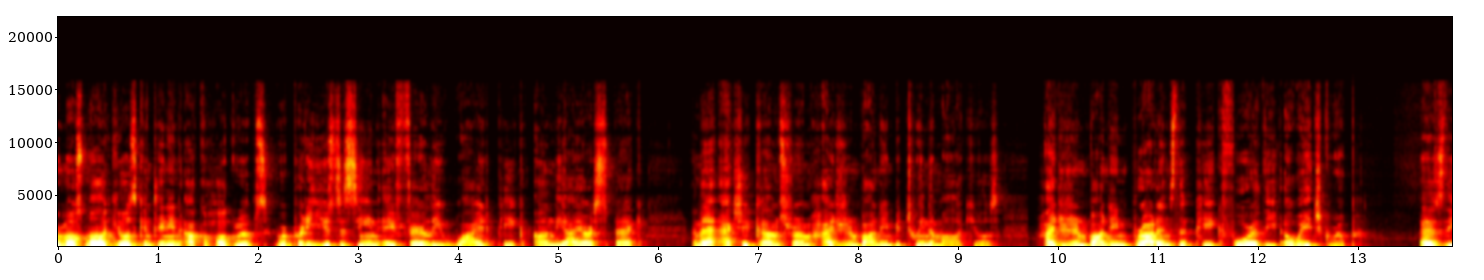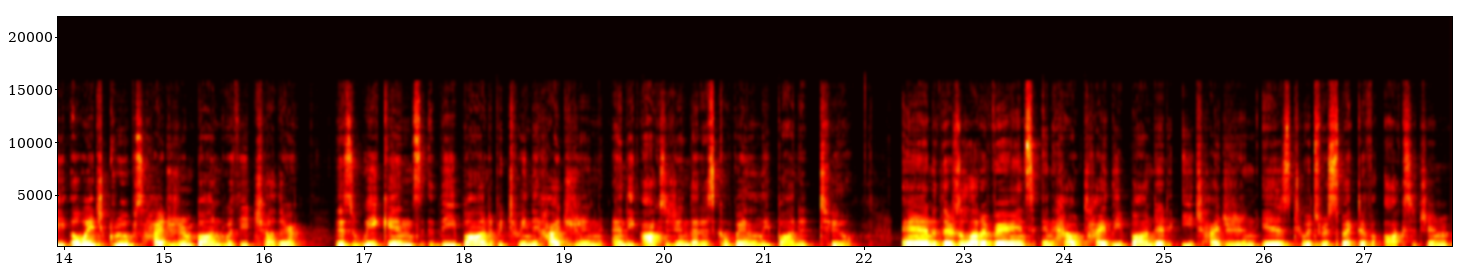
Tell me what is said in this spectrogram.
For most molecules containing alcohol groups, we're pretty used to seeing a fairly wide peak on the IR spec, and that actually comes from hydrogen bonding between the molecules. Hydrogen bonding broadens the peak for the OH group. As the OH groups hydrogen bond with each other, this weakens the bond between the hydrogen and the oxygen that is covalently bonded to. And there's a lot of variance in how tightly bonded each hydrogen is to its respective oxygen.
